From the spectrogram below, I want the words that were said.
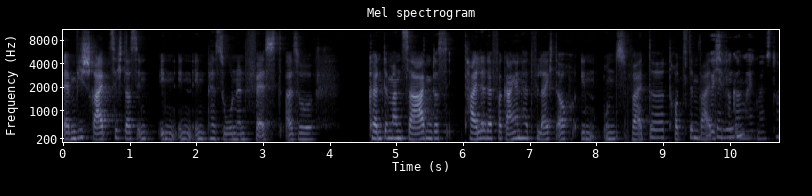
ähm, wie schreibt sich das in, in, in, in Personen fest? Also könnte man sagen, dass Teile der Vergangenheit vielleicht auch in uns weiter trotzdem weiterleben? Welche Vergangenheit meinst du?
